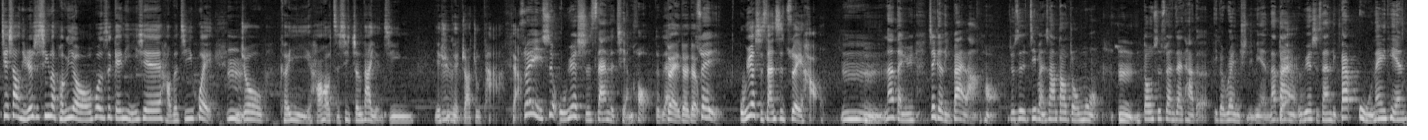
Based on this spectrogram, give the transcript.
介绍你认识新的朋友，或者是给你一些好的机会，你就可以好好仔细睁大眼睛，也许可以抓住它，这样。所以是五月十三的前后，对不对？对对对，所以五月十三是最好。嗯，那等于这个礼拜啦，哈，就是基本上到周末嗯都是算在它的一个 range 里面。那当然，五月十三礼拜五那一天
